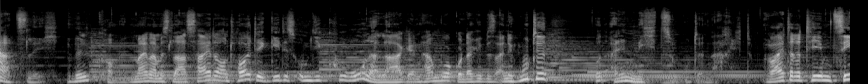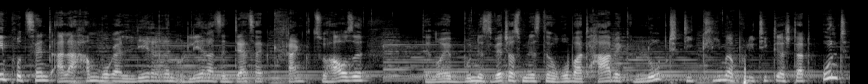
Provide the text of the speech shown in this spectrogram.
Herzlich willkommen. Mein Name ist Lars Heider und heute geht es um die Corona-Lage in Hamburg und da gibt es eine gute und eine nicht so gute Nachricht. Weitere Themen. 10% aller Hamburger Lehrerinnen und Lehrer sind derzeit krank zu Hause. Der neue Bundeswirtschaftsminister Robert Habeck lobt die Klimapolitik der Stadt und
